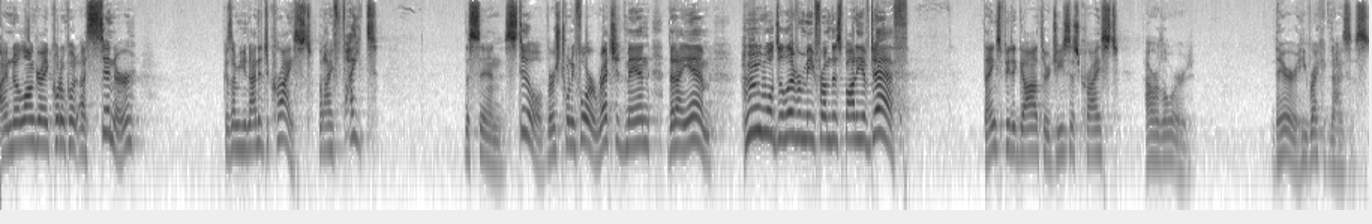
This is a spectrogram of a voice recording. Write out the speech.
I'm no longer a quote unquote a sinner because I'm united to Christ, but I fight the sin. Still, verse 24 Wretched man that I am, who will deliver me from this body of death? Thanks be to God through Jesus Christ our Lord. There he recognizes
